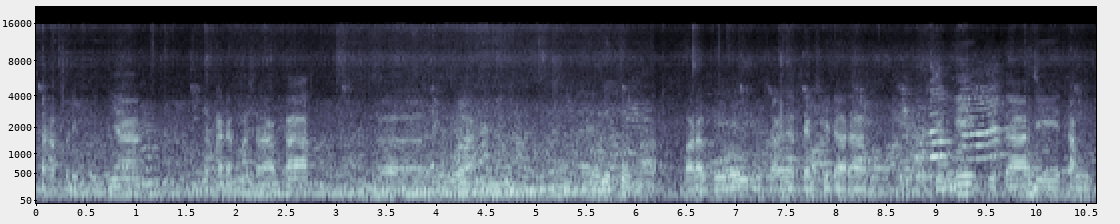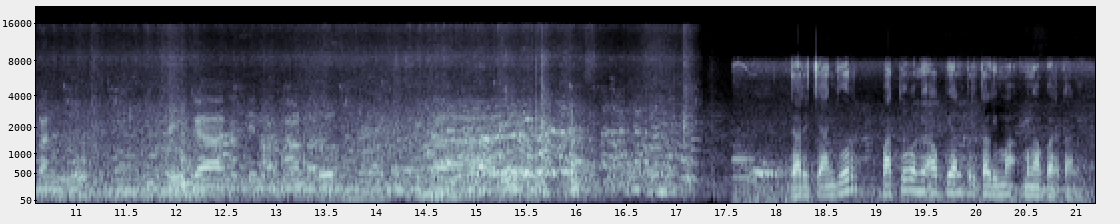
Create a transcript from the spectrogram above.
tahap berikutnya terhadap masyarakat eh, ribuan untuk para guru misalnya tensi darah tinggi kita ditangguhkan dulu sehingga nanti normal baru kita Dari Cianjur, Paturoni Alpian Berita 5 mengabarkan.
